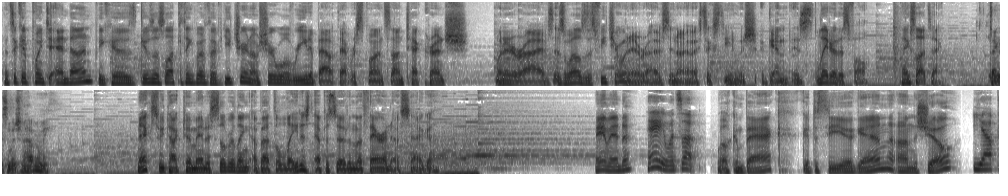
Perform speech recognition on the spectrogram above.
that's a good point to end on because it gives us a lot to think about for the future. And I'm sure we'll read about that response on TechCrunch when it arrives, as well as this feature when it arrives in iOS 16, which again is later this fall. Thanks a lot, Zack. Thanks so much for having me. Next, we talk to Amanda Silberling about the latest episode in the Theranos saga. Hey, Amanda. Hey, what's up? Welcome back. Good to see you again on the show. Yep,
